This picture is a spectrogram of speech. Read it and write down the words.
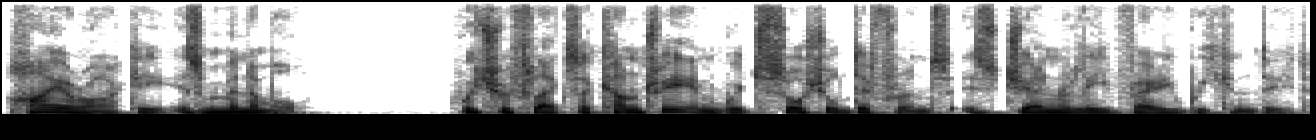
hierarchy is minimal, which reflects a country in which social difference is generally very weak indeed.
